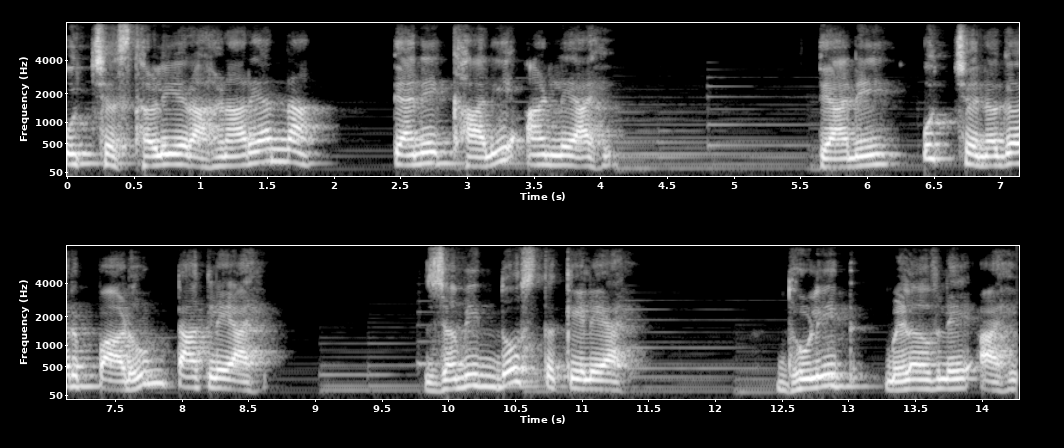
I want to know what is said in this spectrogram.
उच्च स्थळी राहणाऱ्यांना त्याने खाली आणले आहे. त्याने उच्च नगर पाडून टाकले आहे. जमीन दोस्त केले आहे. धुळीत मिळवले आहे.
